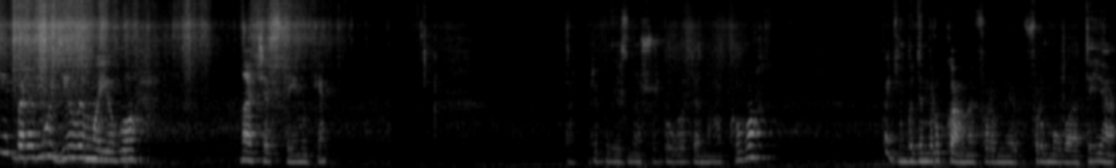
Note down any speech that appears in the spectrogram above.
І беремо, ділимо його на частинки. Так, приблизно, щоб було однаково. Потім будемо руками формувати. Я.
